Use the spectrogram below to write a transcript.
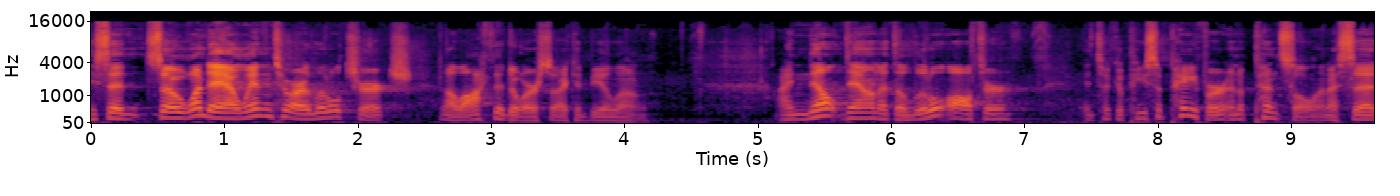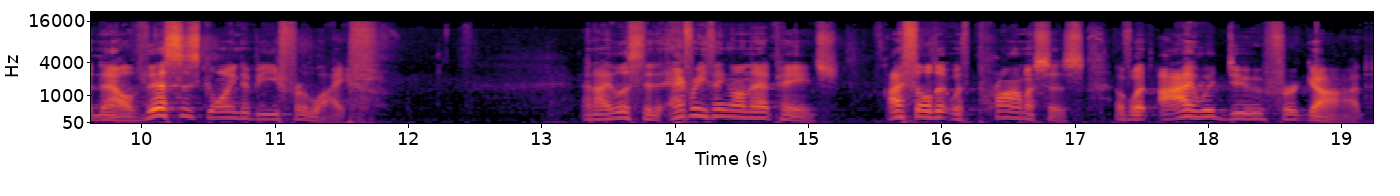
He said, So one day I went into our little church and I locked the door so I could be alone. I knelt down at the little altar and took a piece of paper and a pencil, and I said, Now, this is going to be for life. And I listed everything on that page. I filled it with promises of what I would do for God,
